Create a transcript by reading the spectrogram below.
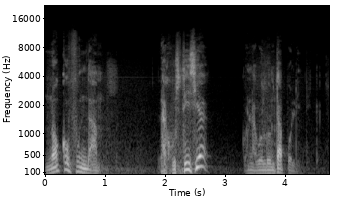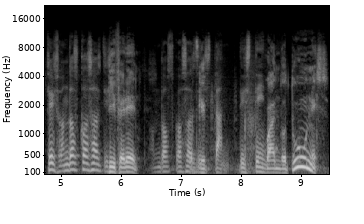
no confundamos la justicia con la voluntad política. Sí, son dos cosas distintas. Diferentes. Son dos cosas distan- distintas. Cuando tú unes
